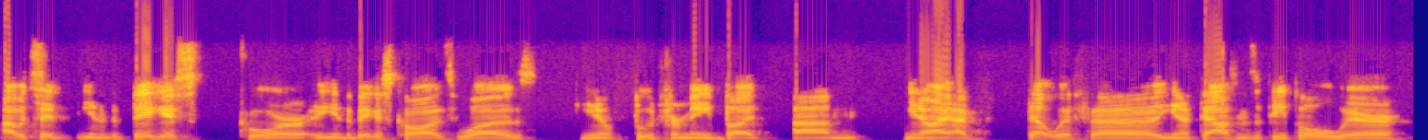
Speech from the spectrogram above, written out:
I would say you know the biggest core, you know, the biggest cause was you know food for me, but um, you know I, have dealt with uh, you know thousands of people where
